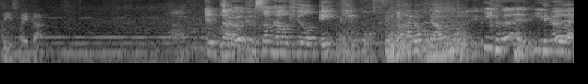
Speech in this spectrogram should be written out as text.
please wake up. If Joe can somehow kill eight people, I don't doubt it. He could. He, could. could. I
